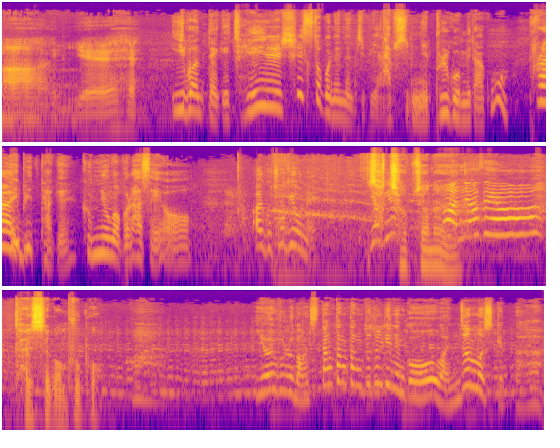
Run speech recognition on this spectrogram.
아 예. 2번 댁에 제일 실속을 내는 집이 압심리 불곰이라고 프라이빗하게 금융업을 하세요 아이고 저기 오네 사채업잖아요. 안녕하세요. 탈세범 후보. 이 얼굴로 망치 땅땅땅 두들기는 거 완전 멋있겠다.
